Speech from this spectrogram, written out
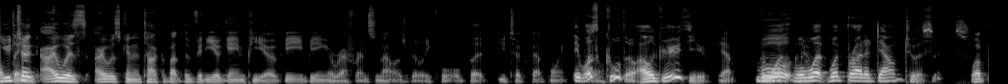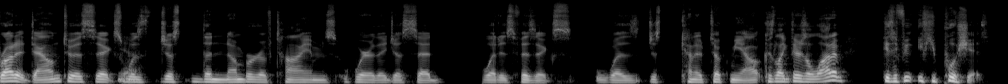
you took. I was I was going to talk about the video game POV being a reference, and that was really cool. But you took that point. It was so, cool though. I'll agree with you. Yep. Well, Well, what, well, what what brought it down to a six? What brought it down to a six Yeah. was just the number of times where they just said, "What is physics?" was just kind of took me out because like there's a lot of because if you if you push it,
